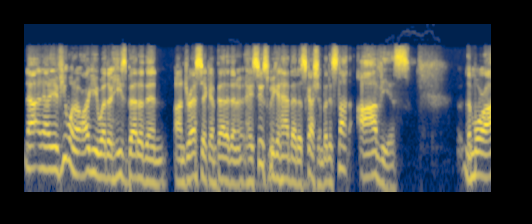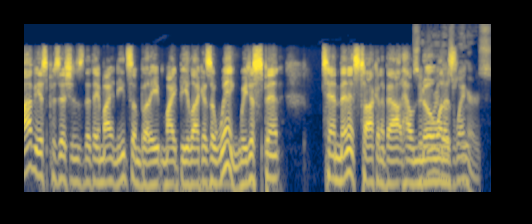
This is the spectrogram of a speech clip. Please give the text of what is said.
Now, now, if you want to argue whether he's better than Ondrasek and better than Jesus, we can have that discussion. But it's not obvious. The more obvious positions that they might need somebody might be like as a wing. We just spent ten minutes talking about how so no one is wingers.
